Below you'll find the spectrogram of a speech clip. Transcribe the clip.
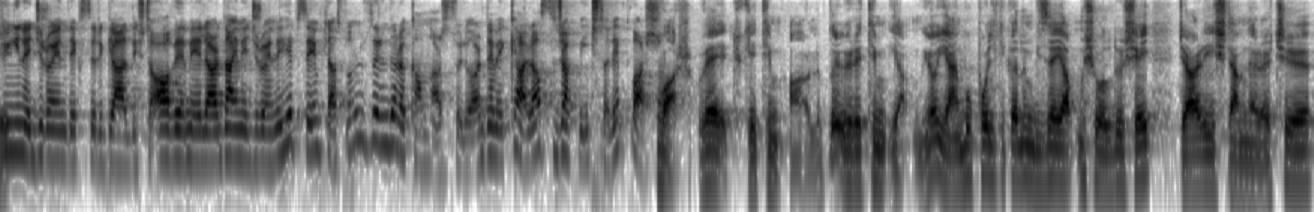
Dün yine ciro endeksleri geldi işte AVM'lerden yine ciro endeksleri hepsi enflasyonun üzerinde rakamlar söylüyorlar. Demek ki hala sıcak bir iç talep var. var ve tüketim ağırlıklı üretim yapmıyor. Yani bu politikanın bize yapmış olduğu şey cari işlemler açığı,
